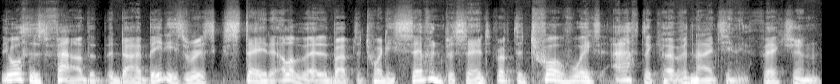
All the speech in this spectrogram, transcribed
The authors found that the diabetes risk stayed elevated by up to 27% for up to 12 weeks after COVID 19 infection.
